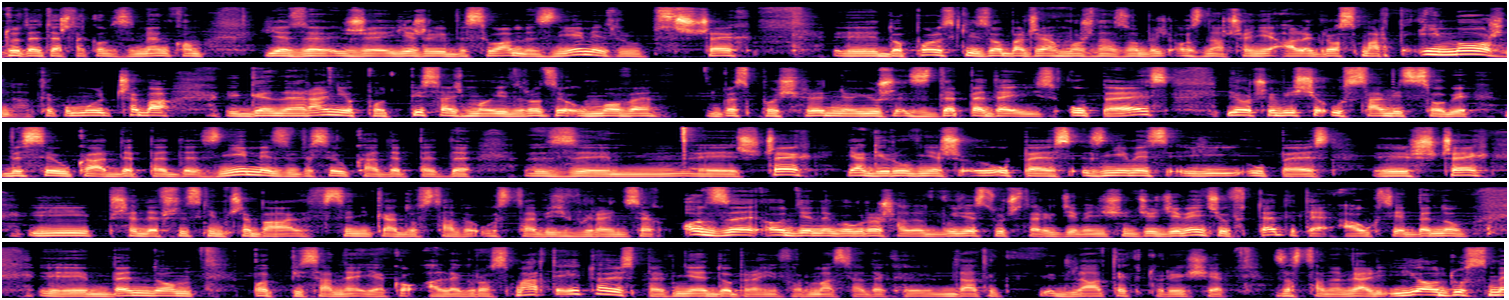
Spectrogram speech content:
Tutaj też taką wzmianką jest, że jeżeli wysyłamy z Niemiec lub z Czech y, do Polski, zobacz jak można zdobyć oznaczenie Allegro Smart. I można, tylko trzeba generalnie podpisać, moi drodzy, umowę bezpośrednio już z DPD i z UPS i oczywiście ustawić sobie wysyłka DPD z Niemiec, wysyłka DPD z, mm, z Czech, jak i również UPS z Niemiec i UPS z Czech i przede wszystkim trzeba w cenikach dostawy ustawić w granicach od, od 1 grosza do 24,99. Wtedy te aukcje będą, y, będą podpisane jako Allegro Smart i to jest pewnie dobra informacja dla tych, dla tych, których się zastanawiali. I od 8,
